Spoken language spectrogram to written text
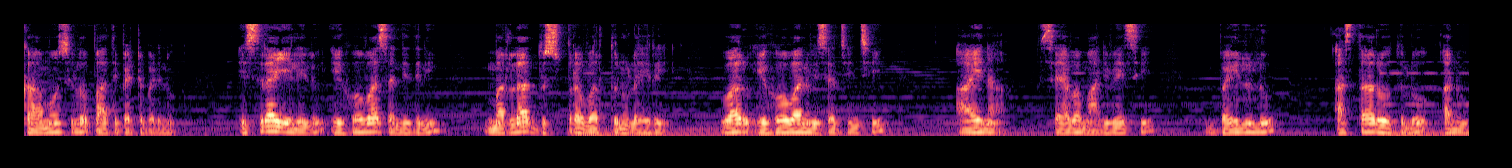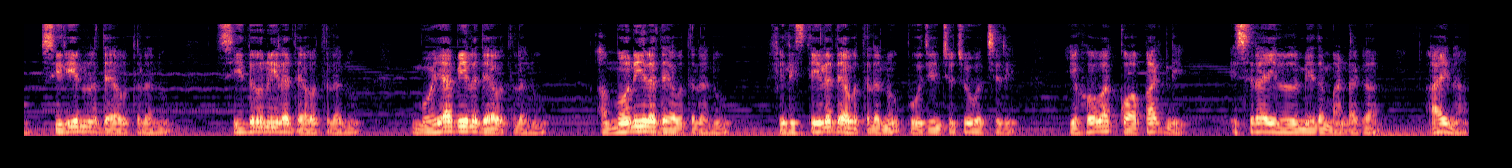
కామోసులో పాతిపెట్టబడిను. ఇస్రాయేలీలు ఎహోవా సన్నిధిని మరలా దుష్ప్రవర్తనులైరి. వారు యహోవాను విసర్జించి ఆయన సేవ మానివేసి బయలులు అస్తారోతులు అను సిరియనుల దేవతలను సీదోనీల దేవతలను మోయాబీల దేవతలను అమ్మోనీల దేవతలను ఫిలిస్తీన్ల దేవతలను పూజించుచూ వచ్చిరి. యహోవా కోపాగ్ని ఇస్రాయేలుల మీద మండగా ఆయన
